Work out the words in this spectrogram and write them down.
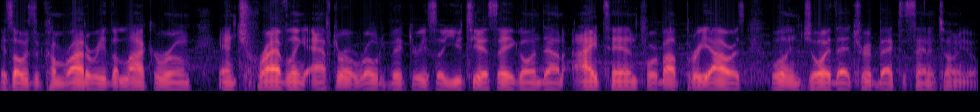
It's always the camaraderie, the locker room, and traveling after a road victory. So UTSA going down I 10 for about three hours will enjoy that trip back to San Antonio.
